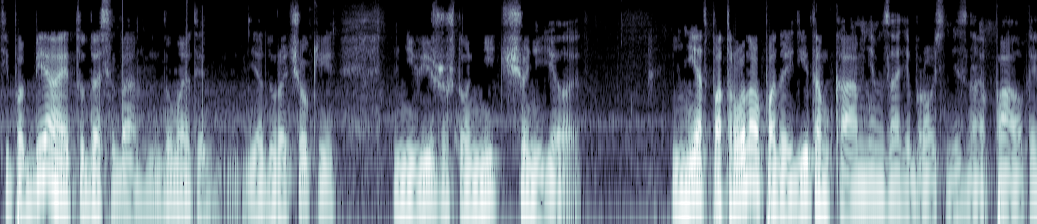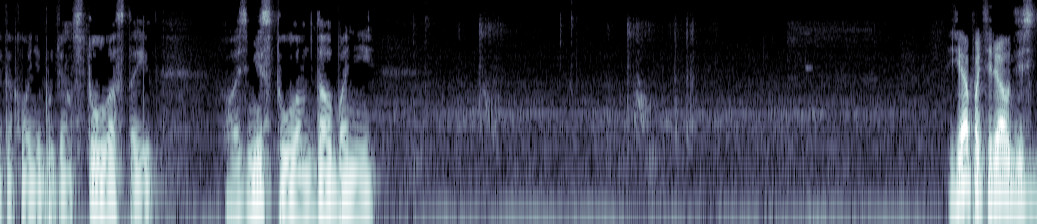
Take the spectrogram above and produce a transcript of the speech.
Типа бегает туда-сюда. Думает, я, я дурачок и не вижу, что он ничего не делает. Нет патронов, подойди там камнем сзади брось, не знаю, палкой какой-нибудь. Он стула стоит. Возьми стулом, долбани. Я потерял 10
